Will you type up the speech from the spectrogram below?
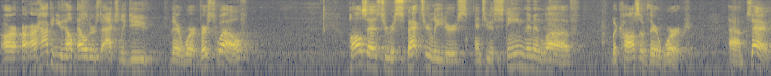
Or, or, or, how can you help elders to actually do their work? Verse 12, Paul says to respect your leaders and to esteem them in love because of their work. Um, so,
